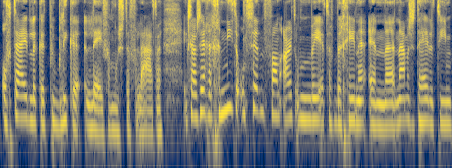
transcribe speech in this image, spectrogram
of tijdelijk het publieke leven moesten verlaten. Ik zou zeggen, geniet er ontzettend van, Art, om weer te beginnen. En uh, namens het hele team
